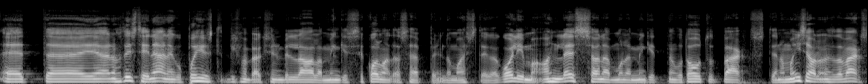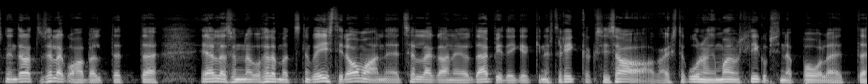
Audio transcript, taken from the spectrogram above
et äh, ja noh, tõesti ei näe nagu põhjust, et miks ma peaksin veel a la mingisse kolmandasse äppi nüüd oma asjadega kolima, unless see annab mulle mingit nagu tohutut väärtust ja noh, ma ise olen seda väärtust näinud alati selle koha pealt, et. Äh, jälle see on nagu selles mõttes nagu Eestile omane, et sellega nii-öelda äpitegijad kindlasti rikkaks ei saa, aga eks ta kunagi maailmas liigub sinnapoole, et.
